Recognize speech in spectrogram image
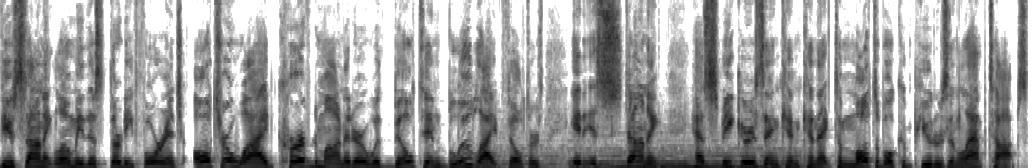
ViewSonic loaned me this 34 inch ultra wide curved monitor with built in blue light filters. It is stunning, has speakers, and can connect to multiple computers and laptops.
